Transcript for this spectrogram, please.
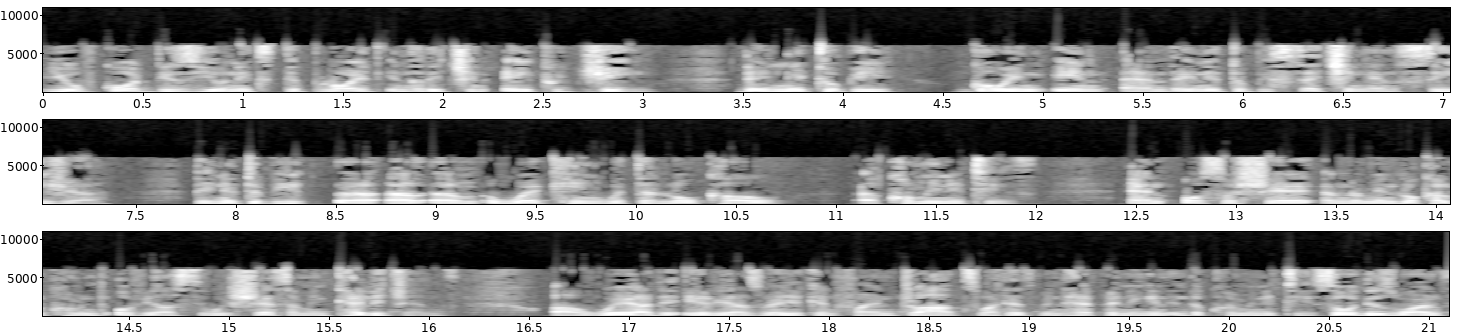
you've got these units deployed in the region A to G, they need to be going in and they need to be searching and seizure. They need to be uh, uh, um, working with the local uh, communities and also share, and I mean, local community obviously will share some intelligence uh, where are the areas where you can find drugs, what has been happening in, in the community. So these ones,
